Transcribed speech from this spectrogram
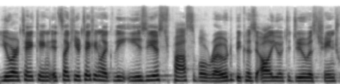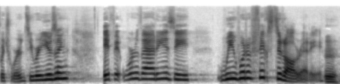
you are taking, it's like you're taking like the easiest possible road because all you have to do is change which words you were using. If it were that easy, we would have fixed it already. Mm.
